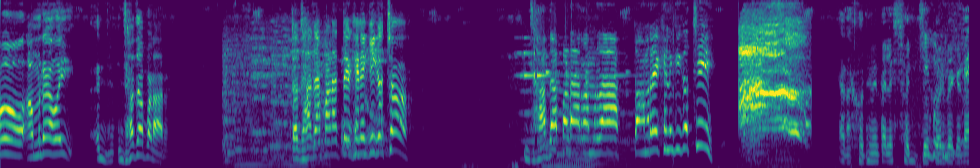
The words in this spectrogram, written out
ও আমরা ওই ঝাঁঝাপাড়ার। তো ঝাঁঝা পাড়াতে এখানে কি করছ? ঝাদা পাড়ার আমরা তো আমরা এখানে কি করছি? দেখো দিনে তাহলে সহ্য করবে কেটা?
